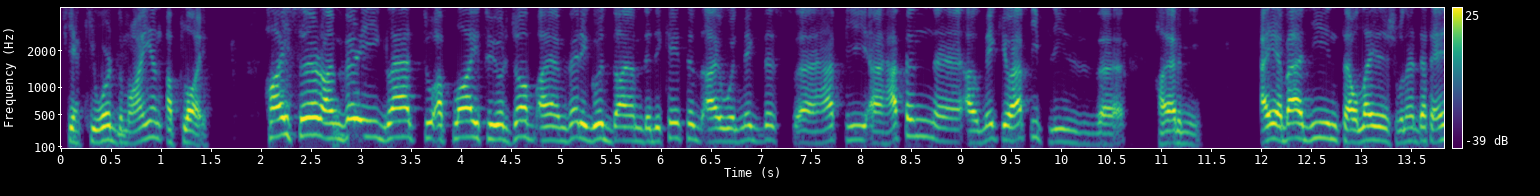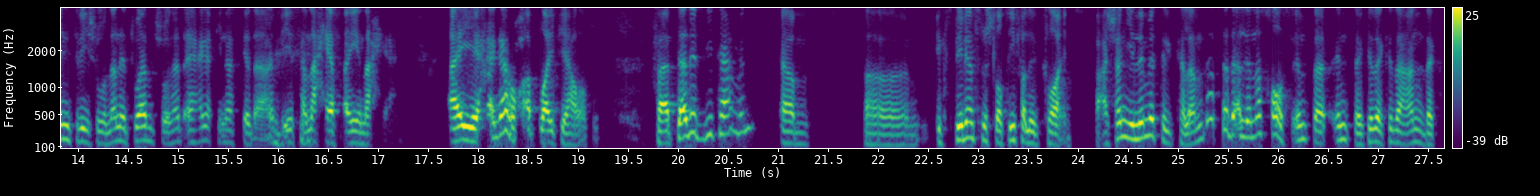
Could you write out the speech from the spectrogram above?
فيها keyword معين apply Hi sir, I'm very glad to apply to your job. I am very good. I am dedicated. I will make this uh, happy uh, happen. Uh, I'll make you happy. Please uh, hire me. أي بقى دي أنت والله شغلانة data entry شغلانة ويب شغلانة أي حاجة في ناس كده عارف إيه ناحية في أي ناحية يعني أي حاجة روح apply فيها على طول فابتدت دي تعمل experience مش لطيفة لل clients فعشان ي limit الكلام ده ابتدى قال للناس خلاص أنت أنت كده كده عندك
